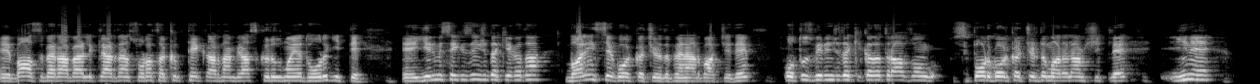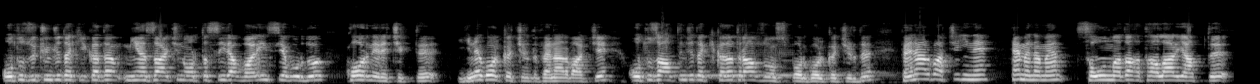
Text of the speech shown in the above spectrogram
e, bazı beraberliklerden sonra takım tekrardan biraz kırılmaya doğru gitti. E, 28. dakikada Valencia gol kaçırdı Fenerbahçe'de. 31. dakikada Trabzonspor gol kaçırdı Maralamşik'le. Yine 33. dakikada Miyazaki'nin ortasıyla Valencia vurdu. Kornere çıktı. Yine gol kaçırdı Fenerbahçe. 36. dakikada Trabzonspor gol kaçırdı. Fenerbahçe yine hemen hemen savunmada hatalar yaptı.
